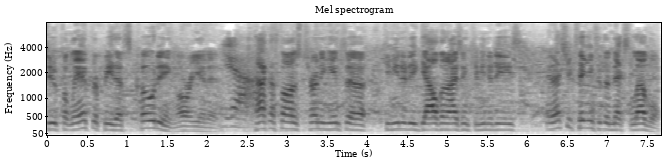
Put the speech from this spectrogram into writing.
to philanthropy that's coding oriented. Yeah. Hackathons turning into community, galvanizing communities, and actually taking to the next level.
